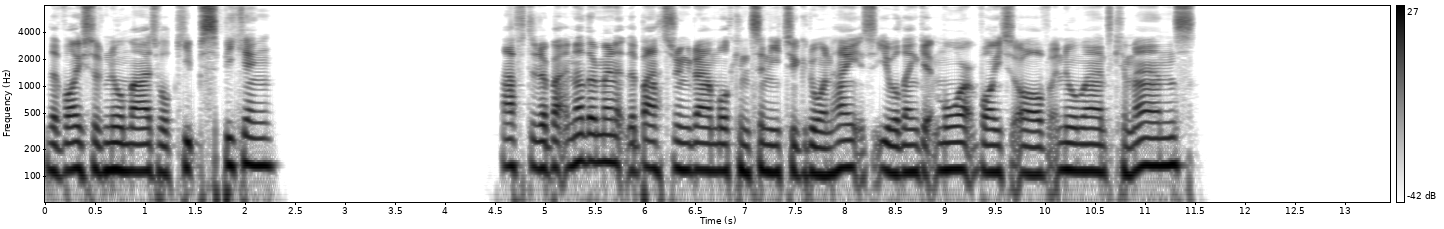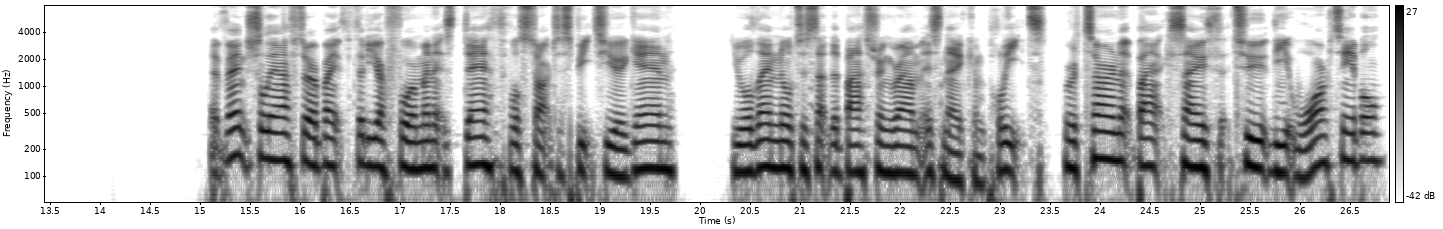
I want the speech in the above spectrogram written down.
The voice of Nomad will keep speaking. After about another minute, the battering ram will continue to grow in height. You will then get more voice of Nomad commands. Eventually, after about 3 or 4 minutes, Death will start to speak to you again. You will then notice that the battering ram is now complete. Return back south to the war table.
